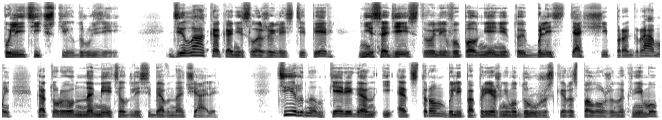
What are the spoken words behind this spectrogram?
политических друзей. Дела, как они сложились теперь, не содействовали выполнению той блестящей программы, которую он наметил для себя в начале. Тирнан, Керриган и Эдстром были по-прежнему дружески расположены к нему,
